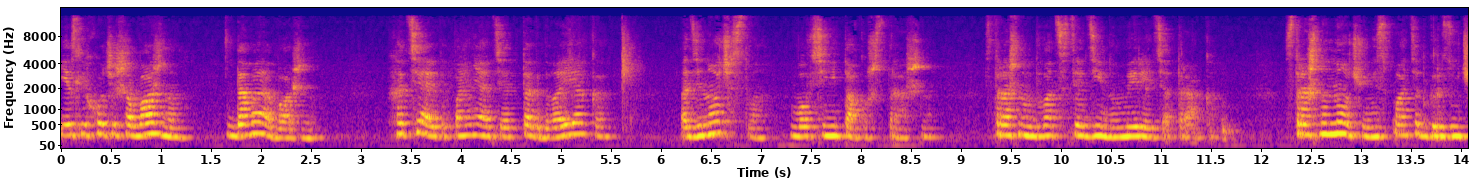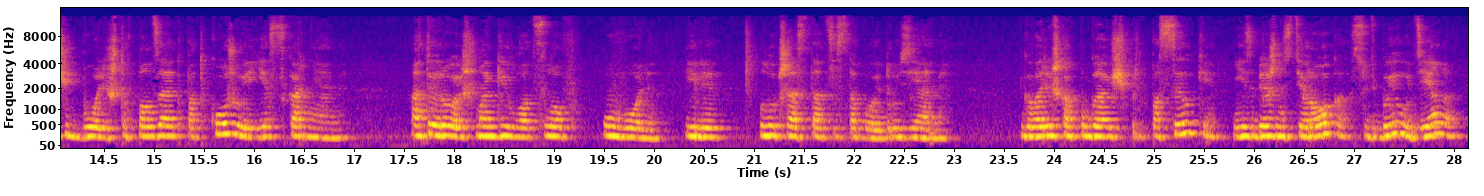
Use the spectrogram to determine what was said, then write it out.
Если хочешь о важном, давай о важном. Хотя это понятие так двояко, одиночество вовсе не так уж страшно. Страшно в 21 умереть от рака. Страшно ночью не спать от грызучей боли, что вползает под кожу и ест с корнями. А ты роешь могилу от слов «уволен» или «лучше остаться с тобой друзьями». Говоришь, как пугающие предпосылки, неизбежности рока, судьбы, удела —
